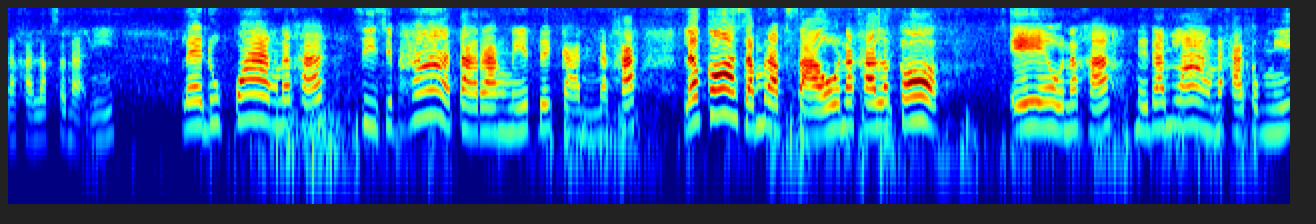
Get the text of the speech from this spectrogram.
นะคะ ลักษณะนี้แลดูกว้างนะคะ 45 ตารางเมตรด้วยกันนะคะ แล้วก็สำหรับเสานะคะ แล้วก็เอวนะคะ ในด้านล่างนะคะ ตรงนี้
